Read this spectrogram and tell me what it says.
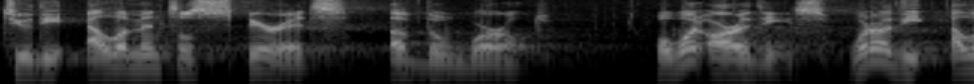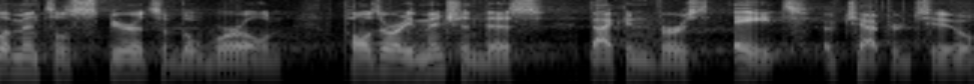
to the elemental spirits of the world. Well, what are these? What are the elemental spirits of the world? Paul's already mentioned this back in verse 8 of chapter 2.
